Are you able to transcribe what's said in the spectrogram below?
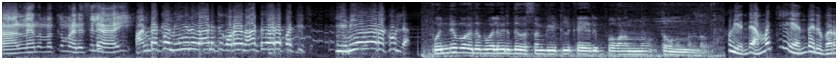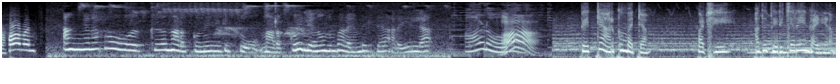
ആളിനെ നമുക്ക് മനസ്സിലായി. പണ്ടൊക്കെ നീ ഇത് കാണിച്ച് കുറെ നാട്ടുകാരെ പറ്റിച്ചു. ഇനിയോ നടക്കൂല. പൊന്നു പോയതുപോലെ ഒരു ദിവസം വീട്ടിൽ കയറി പോകണം എന്ന് തോന്നുന്നുണ്ടോ എന്റെ അമ്മയ്ക്ക് എന്തൊരു പെർഫോമൻസ് അങ്ങനെ പോക്ക് നടക്കുമെന്ന് എനിക്ക് തോ- നടക്കോ ഇല്ലേന്നൊന്നും പറയാൻ പറ്റില്ല. അറിയില്ല. ആണോ? തെറ്റാർക്കും പറ്റാം. പക്ഷേ അത് തിരിച്ചറിയാൻ കഴിയണം.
